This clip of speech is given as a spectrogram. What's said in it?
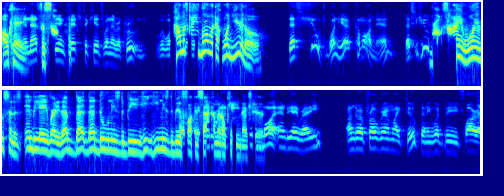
Okay. And that's what's some... being pitched to kids when they're recruiting. How much can you grow in that one year though? That's huge. One year? Come on, man. That's huge. Bro, Zion Williamson is NBA ready. That that that dude needs to be he he needs to be a Okay, fucking Sacramento King next year. more NBA ready under a program like Duke than he would be Florida.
